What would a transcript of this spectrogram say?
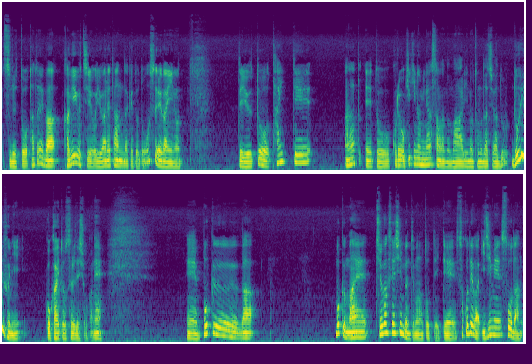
すると例えば陰口を言われたんだけどどうすればいいの？っていうと大抵あなた、えーと、これお聞きの皆様の周りの友達はどどういうふうにご回答するでしょうかね？えー、僕が僕前中学生新聞っていうものを取っていてそこではいじめ相談っ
